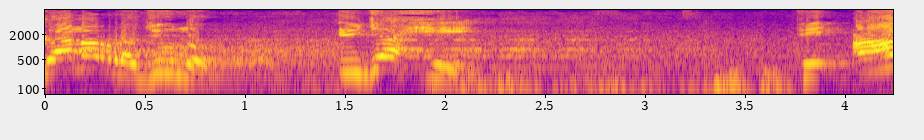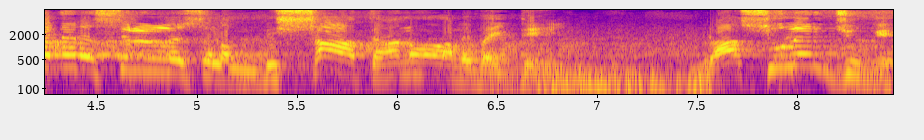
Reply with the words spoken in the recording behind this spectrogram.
কানার রাজুল ইজাহি সাল্লাম বিশাত আনোয়ালে বাইতেহি। রাসূলের যুগে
